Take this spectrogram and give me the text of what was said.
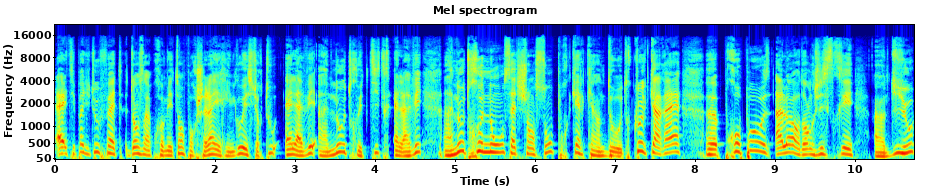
elle n'était pas du tout faite dans un premier temps pour Sheila et Ringo et surtout, elle avait un autre titre, elle avait un autre nom, cette chanson, pour quelqu'un d'autre. Claude Carrère euh, propose alors d'enregistrer un duo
